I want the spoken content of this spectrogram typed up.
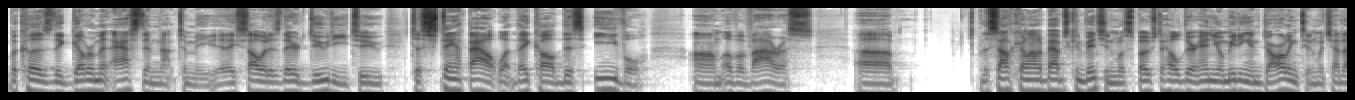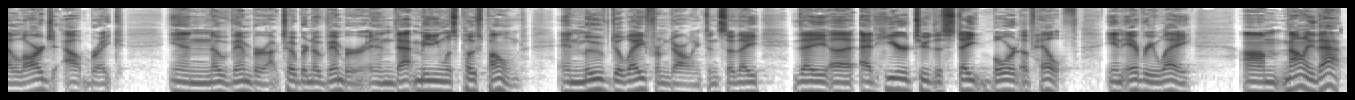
because the government asked them not to meet. They saw it as their duty to to stamp out what they called this evil um, of a virus. Uh, the South Carolina Baptist Convention was supposed to hold their annual meeting in Darlington, which had a large outbreak in November, October, November, and that meeting was postponed and moved away from Darlington. So they they uh, adhered to the state board of health in every way. Um, not only that,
